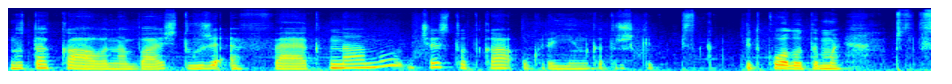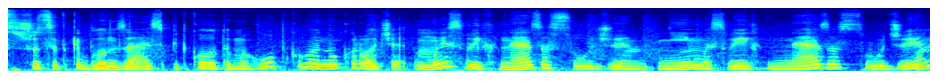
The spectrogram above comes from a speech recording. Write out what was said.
Ну така вона, бач, дуже ефектна. Ну, чисто така українка, трошки підколотими. Що це таке було з підколотими губками. Ну коротше, ми своїх не засуджуємо. Ні, ми своїх не засуджуємо.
